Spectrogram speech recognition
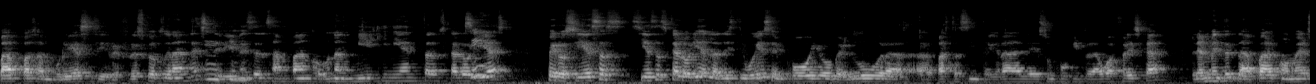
papas, hamburguesas y refrescos grandes te vienes enzampando unas 1500 calorías, pero si esas, si esas calorías las distribuyes en pollo, verduras, pastas integrales, un poquito de agua fresca, realmente te da para comer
